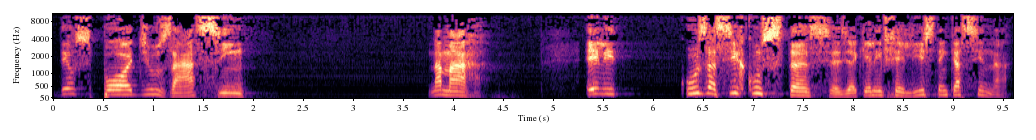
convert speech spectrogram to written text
Deus pode usar sim. Na marra. Ele usa circunstâncias e aquele infeliz tem que assinar.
